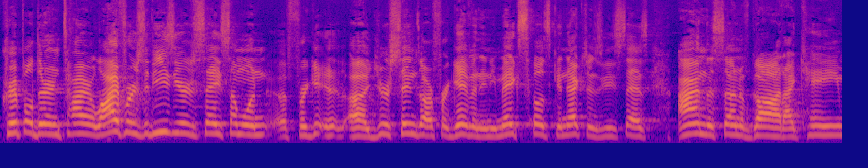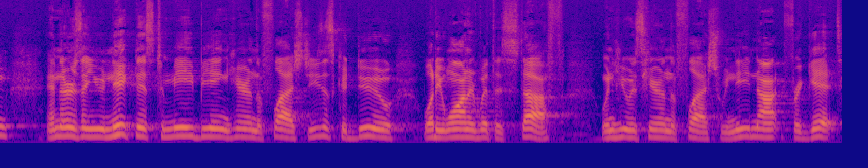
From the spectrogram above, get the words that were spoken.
crippled their entire life, or is it easier to say, Someone, uh, forgi- uh, your sins are forgiven? And he makes those connections. He says, I'm the Son of God. I came, and there's a uniqueness to me being here in the flesh. Jesus could do what he wanted with his stuff when he was here in the flesh. We need not forget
